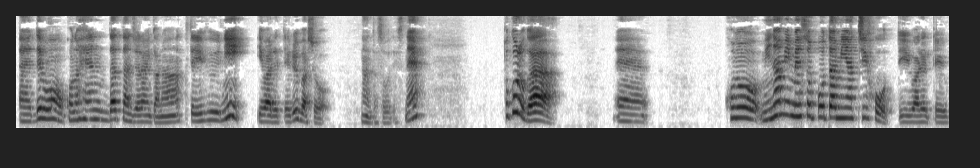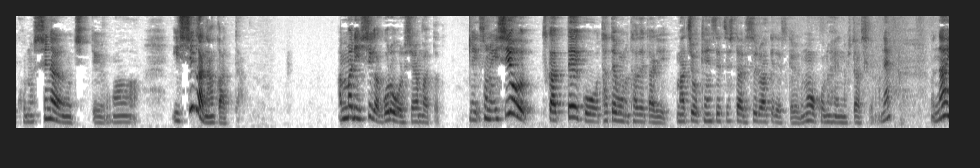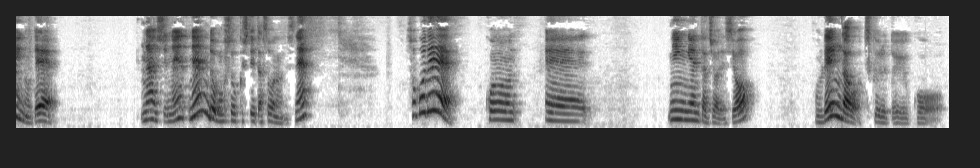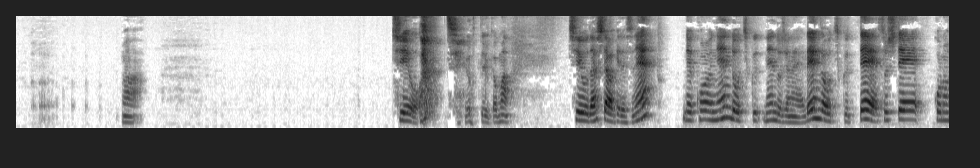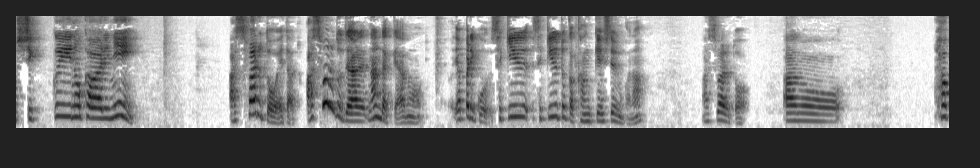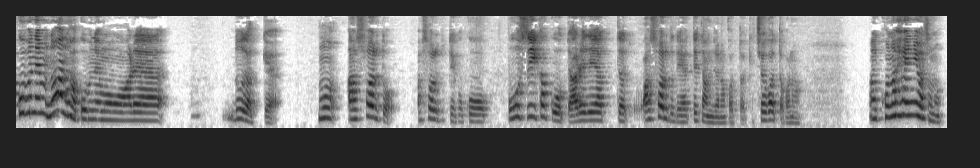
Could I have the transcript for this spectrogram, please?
えー、でも、この辺だったんじゃないかなっていうふうに言われてる場所なんだそうですね。ところが、えー、この南メソポタミア地方って言われているこのシナルの地っていうのは、石がなかった。あんまり石がゴロゴロしてなかった。で、その石を使って、こう、建物建てたり、街を建設したりするわけですけれども、この辺の人たちではね。ないので、ないし、ね、粘土も不足していたそうなんですね。そこで、この、えー、人間たちはですよ、レンガを作るという、こう、まあ、知恵を 知恵をというか、まあ、知恵を出したわけですね。で、この粘土を作、粘土じゃない、レンガを作って、そして、この漆喰の代わりに、アスファルトを得た。アスファルトってあれ、なんだっけ？あの、やっぱりこう、石油、石油とか関係してるのかな？アスファルト。あの箱舟も、ノアの箱舟も、あれ、どうだっけ？もう、アスファルト、アスファルトっていうかこう、防水加工ってあれでやった、アスファルトでやってたんじゃなかったっけ？違かったかな？この辺にはその、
